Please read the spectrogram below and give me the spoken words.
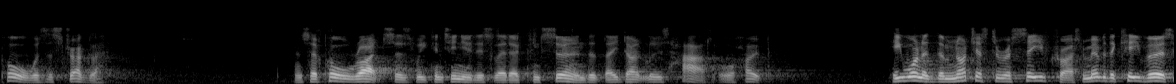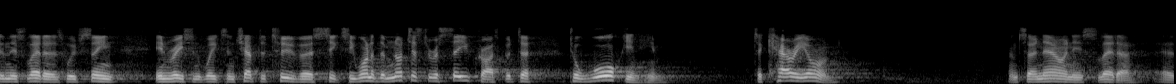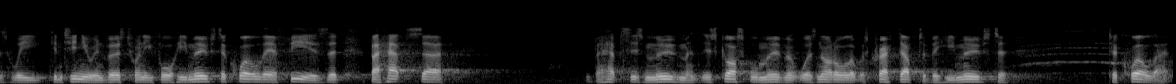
Paul was a struggler. And so Paul writes as we continue this letter, concerned that they don't lose heart or hope. He wanted them not just to receive Christ. Remember the key verse in this letter, as we've seen in recent weeks, in chapter 2, verse 6. He wanted them not just to receive Christ, but to, to walk in Him, to carry on. And so now in his letter, as we continue in verse 24, he moves to quell their fears that perhaps, uh, perhaps this movement, this gospel movement, was not all it was cracked up to be. He moves to, to quell that.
